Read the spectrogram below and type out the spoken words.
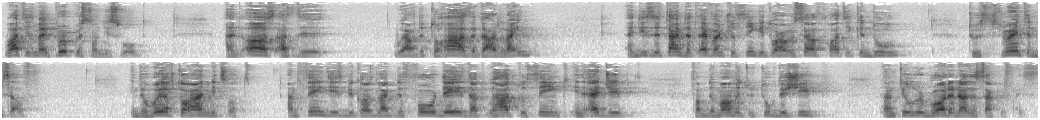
What is my purpose on this world? And us, as the we have the Torah as a guideline, and this is the time that everyone should think into ourselves what he can do to strengthen himself in the way of Torah and mitzvot. I'm saying this because, like the four days that we had to think in Egypt, from the moment we took the sheep until we brought it as a sacrifice.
